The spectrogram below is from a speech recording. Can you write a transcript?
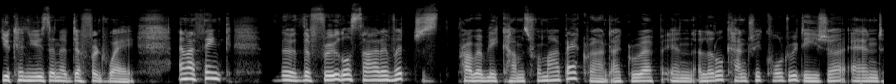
you can use in a different way. And I think the the frugal side of it just probably comes from my background. I grew up in a little country called Rhodesia and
